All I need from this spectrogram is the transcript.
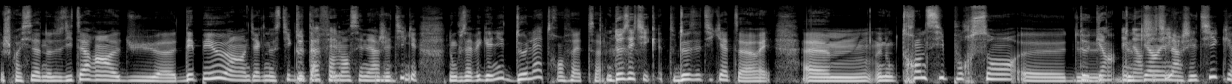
je, précise à nos auditeurs, hein, du euh, DPE, hein, diagnostic de performance énergétique. Mhm. Donc vous avez gagné deux lettres en fait. Deux étiquettes. Deux étiquettes, euh, oui. Euh, donc 36% euh, de, de, gains énergétiques,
